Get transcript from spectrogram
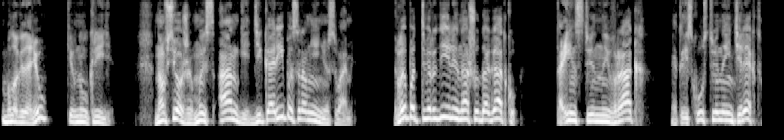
«Благодарю», — кивнул Криди. «Но все же мы с Анги дикари по сравнению с вами. Вы подтвердили нашу догадку. Таинственный враг — это искусственный интеллект.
